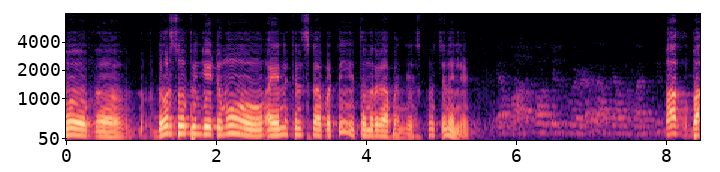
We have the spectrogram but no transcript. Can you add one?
ఓ డోర్స్ ఓపెన్ చేయటము అవన్నీ తెలుసు కాబట్టి తొందరగా పని చేసుకోవచ్చు వెళ్ళాడు. బాక్ బా-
